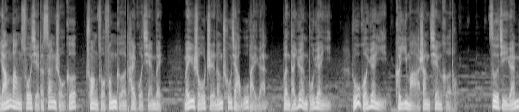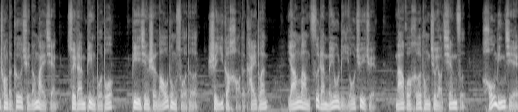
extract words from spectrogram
杨浪所写的三首歌创作风格太过前卫，每首只能出价五百元。问他愿不愿意？如果愿意，可以马上签合同。自己原创的歌曲能卖钱，虽然并不多，毕竟是劳动所得，是一个好的开端。杨浪自然没有理由拒绝。拿过合同就要签字，侯明杰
